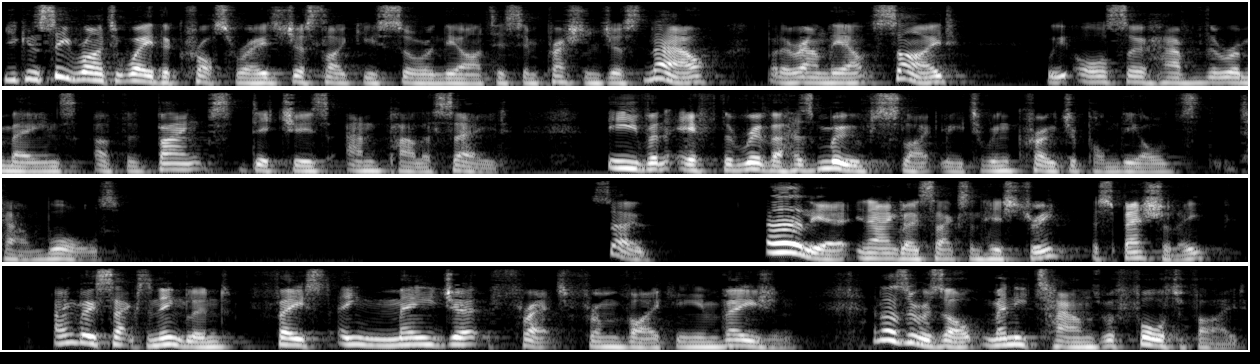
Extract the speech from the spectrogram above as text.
You can see right away the crossroads just like you saw in the artist's impression just now, but around the outside we also have the remains of the banks, ditches and palisade, even if the river has moved slightly to encroach upon the old town walls. So, earlier in Anglo-Saxon history, especially, Anglo-Saxon England faced a major threat from Viking invasion, and as a result many towns were fortified.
